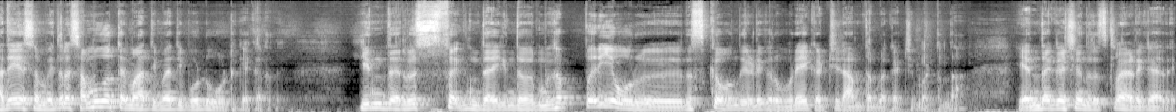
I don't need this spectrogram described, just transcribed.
அதே சமயத்தில் சமூகத்தை மாற்றி மாற்றி போட்டு ஓட்டு கேட்குறது. இந்த ரிஸ்க் இந்த இந்த மிகப்பெரிய ஒரு ரிஸ்க்கை வந்து எடுக்கிற ஒரே கட்சி நாம் தமிழர் கட்சி மட்டும்தான். எந்த கட்சியும் இந்த ரிஸ்க்லாம் எடுக்காது.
